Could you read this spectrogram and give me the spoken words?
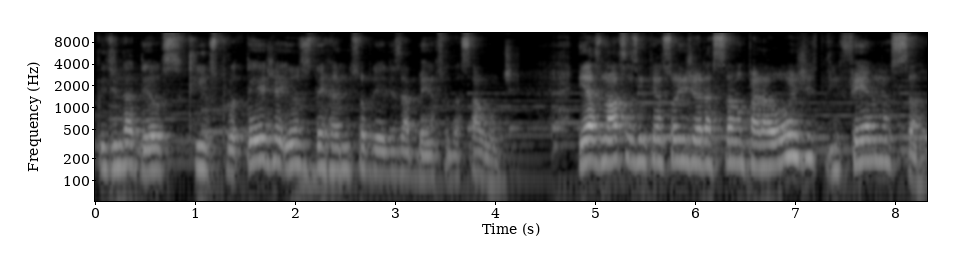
pedindo a Deus que os proteja e os derrame sobre eles a bênção da saúde. E as nossas intenções de oração para hoje enfermos são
